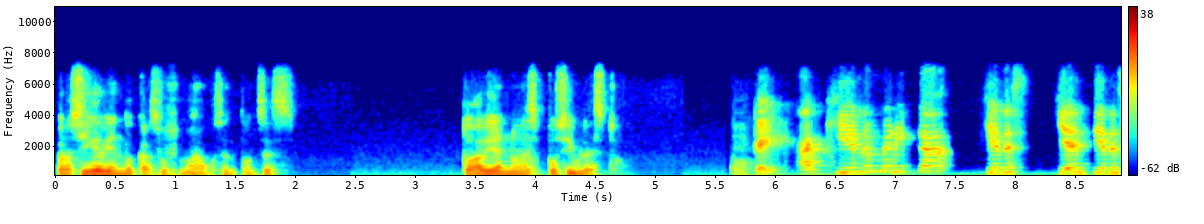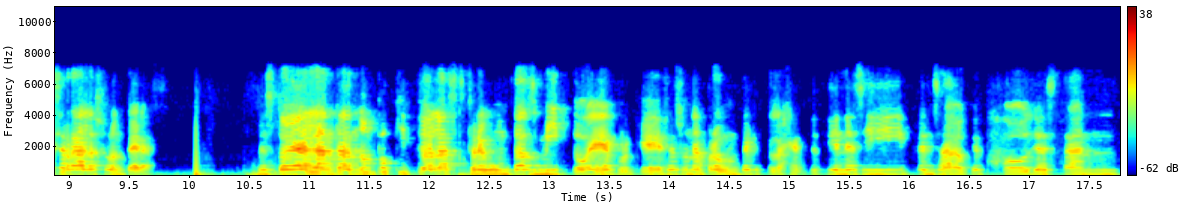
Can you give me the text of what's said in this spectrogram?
pero sigue habiendo casos nuevos, entonces todavía no es posible esto. Ok, aquí en América, ¿quién, es, quién tiene cerradas las fronteras? Me estoy adelantando un poquito a las preguntas mito, ¿eh? Porque esa es una pregunta que la gente tiene así pensado que todos ya están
